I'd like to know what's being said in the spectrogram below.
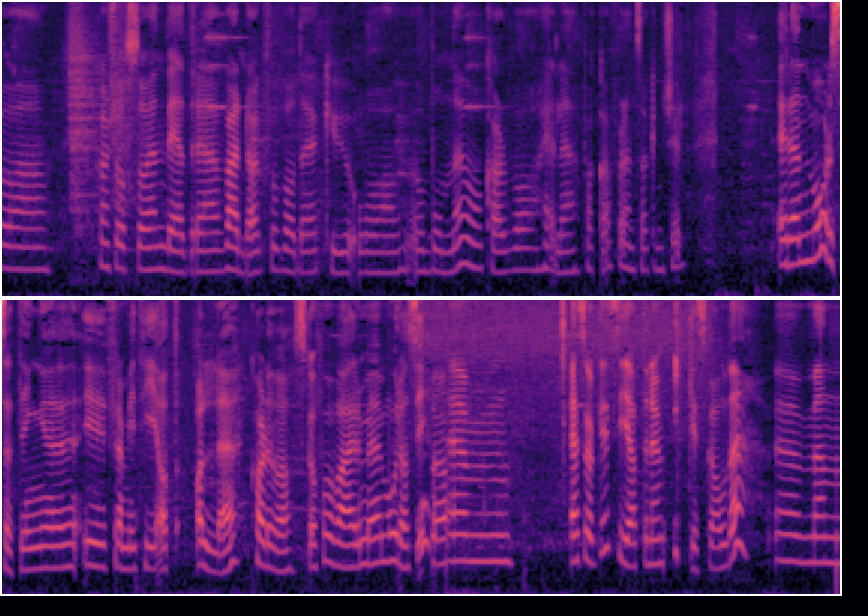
Og kanskje også en bedre hverdag for både ku og, bonde, og kalv og hele pakka, for den sakens skyld. Er det en målsetting i frem i tid at alle kalver skal få være med mora si? Jeg skal ikke si at de ikke skal det. Men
